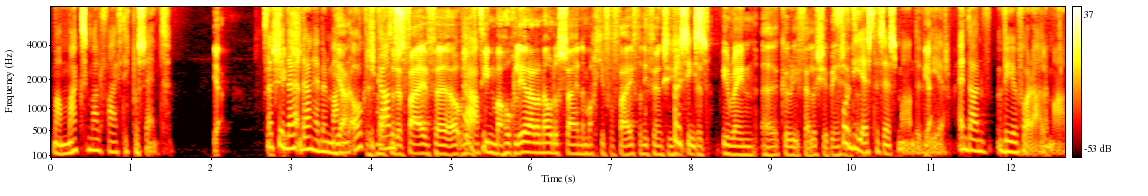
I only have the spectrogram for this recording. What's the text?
maar maximaal 50%. Snap je? Dan, dan hebben mannen Ja, ook dus de kans. mochten er vijf eh, of Ja. tien maar hoogleraren nodig zijn, dan mag je voor vijf van die functies Precies. het Irene eh, Curry Fellowship inzetten. voor die eerste zes maanden Ja. weer. En dan weer voor allemaal.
